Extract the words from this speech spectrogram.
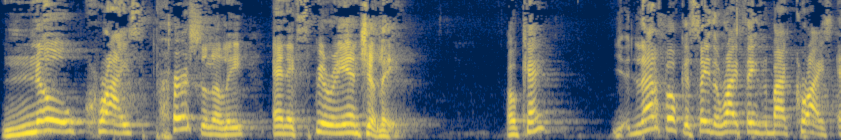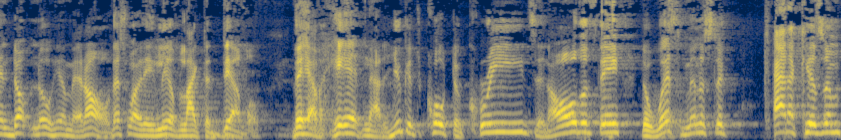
know Christ personally and experientially. Okay? A lot of folk can say the right things about Christ and don't know him at all. That's why they live like the devil. They have head knowledge. You could quote the creeds and all the things, the Westminster catechism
